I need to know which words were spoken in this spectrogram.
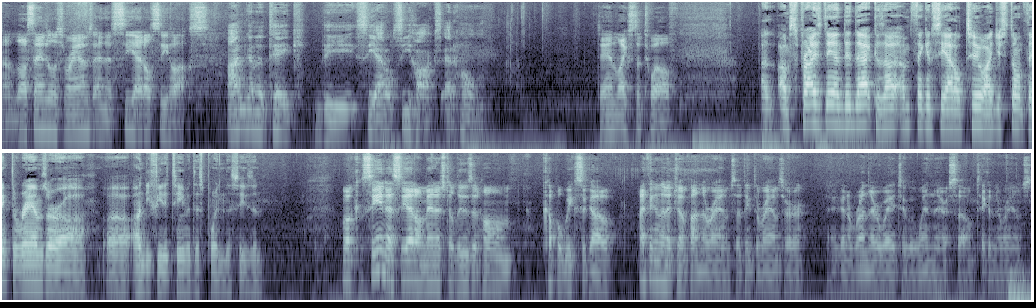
uh, Los Angeles Rams and the Seattle Seahawks. I'm going to take the Seattle Seahawks at home. Dan likes the 12. I, I'm surprised Dan did that because I'm thinking Seattle too. I just don't think the Rams are a, a undefeated team at this point in the season. Well, seeing as Seattle managed to lose at home a couple weeks ago, I think I'm going to jump on the Rams. I think the Rams are, going to run their way to a win there, so I'm taking the Rams.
